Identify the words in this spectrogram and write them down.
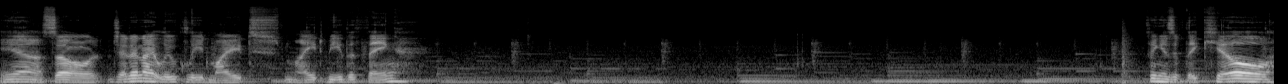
Yeah, so Jedi Knight Luke lead might might be the thing. Thing is, if they kill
